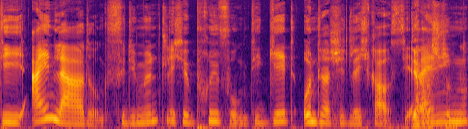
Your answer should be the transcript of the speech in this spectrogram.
die Einladung für die mündliche Prüfung, die geht unterschiedlich raus. Die ja, einigen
